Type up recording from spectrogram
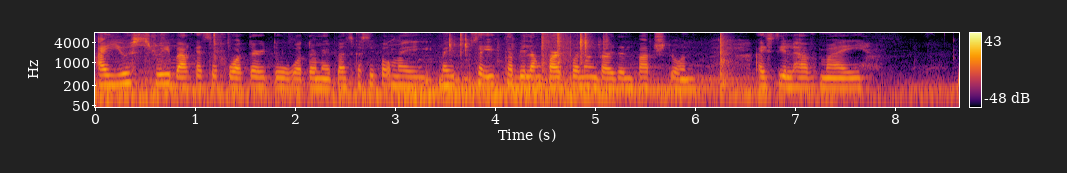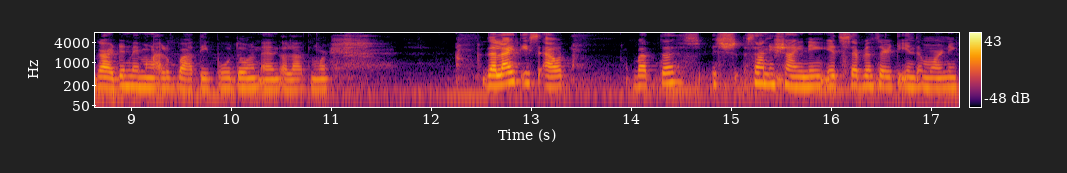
I use three buckets of water to water my plants kasi po may, may sa kabilang part po ng garden patch doon. I still have my garden. May mga alugbati po doon and a lot more the light is out but the sun is shining it's 7:30 in the morning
